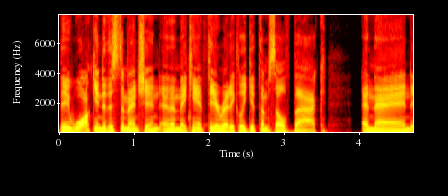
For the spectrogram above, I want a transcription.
they walk into this dimension and then they can't theoretically get themselves back and then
